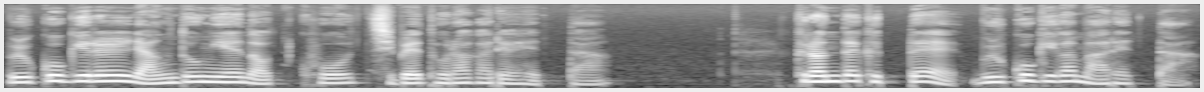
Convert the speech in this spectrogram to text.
물고기를 양동이에 넣고 집에 돌아가려 했다. 그런데 그때 물고기가 말했다.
